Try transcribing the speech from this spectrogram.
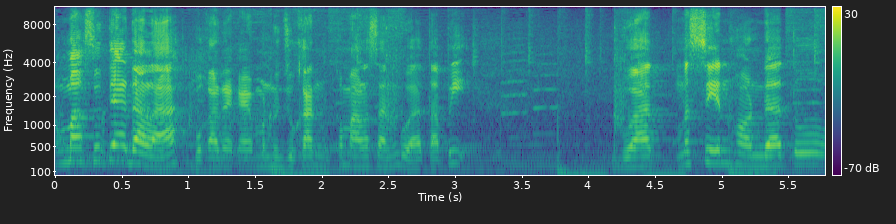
maksudnya adalah bukannya kayak menunjukkan kemalasan gua, tapi buat mesin Honda tuh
